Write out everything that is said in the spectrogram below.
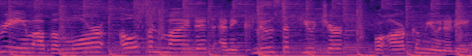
dream of a more open-minded and inclusive future for our community.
